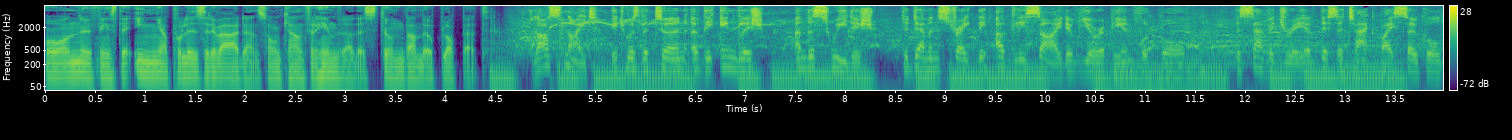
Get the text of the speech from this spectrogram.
Och nu finns det inga poliser i världen som kan förhindra det stundande upploppet. Last night, it was the turn of the English and the Swedish to demonstrate the ugly side of European football. The savagery of this attack by so-called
